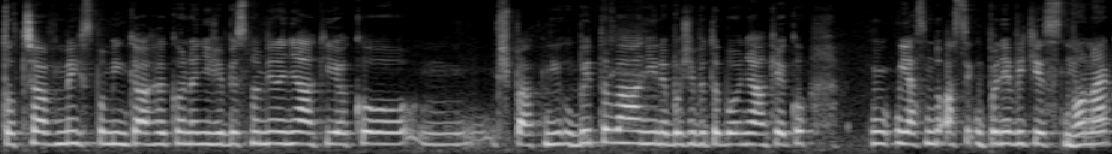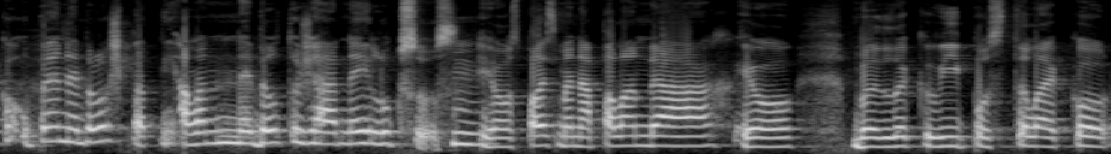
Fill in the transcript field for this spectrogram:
to třeba v mých vzpomínkách jako není, že bychom měli nějaký jako mm, špatný ubytování, nebo že by to bylo nějaký jako, mm, já jsem to asi úplně vytěsnila. Ono jako úplně nebylo špatný, ale nebyl to žádný luxus, hmm. jo, spali jsme na palandách, jo, byly to takový postele jako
